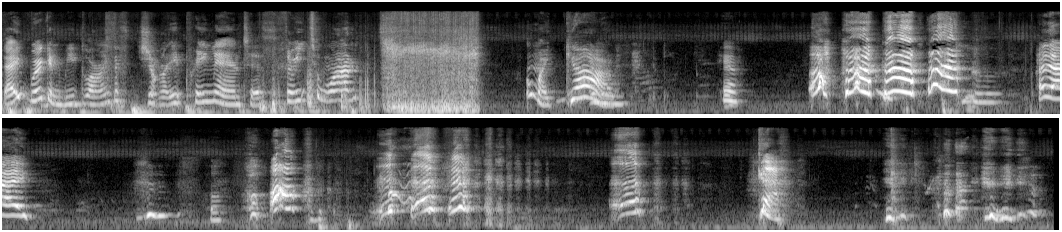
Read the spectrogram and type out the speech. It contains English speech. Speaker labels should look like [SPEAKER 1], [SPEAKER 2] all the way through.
[SPEAKER 1] Today we're gonna be blind this giant praying mantis. Three to one. Oh my god.
[SPEAKER 2] Um,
